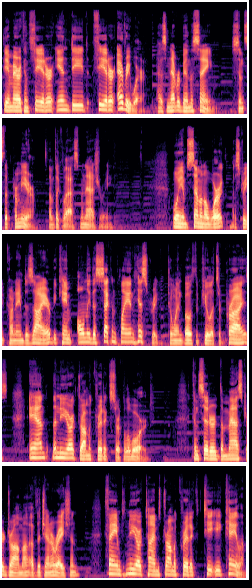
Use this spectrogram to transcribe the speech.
the American theater, indeed theater everywhere, has never been the same since the premiere of The Glass Menagerie. Williams' seminal work, A Streetcar Named Desire, became only the second play in history to win both the Pulitzer Prize and the New York Drama Critics Circle Award. Considered the master drama of the generation, famed New York Times drama critic T.E. Kalem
